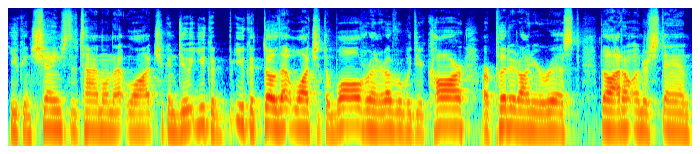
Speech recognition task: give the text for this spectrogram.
You can change the time on that watch. You can do it. you could you could throw that watch at the wall, run it over with your car, or put it on your wrist. Though I don't understand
